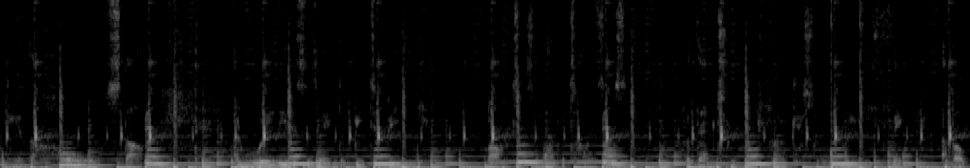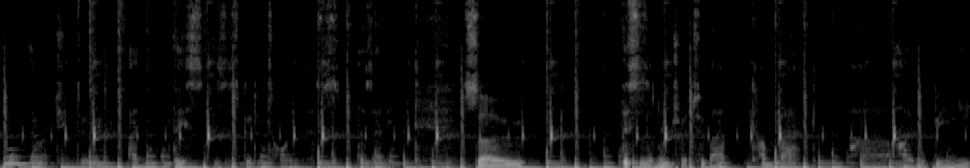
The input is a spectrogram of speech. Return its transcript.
looking at the whole stuff. And really, this is aimed at B2B marketers and advertisers So, this is an intro to that. Come back. Uh, I will be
